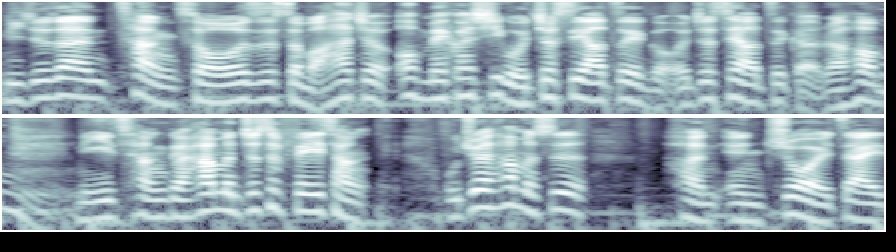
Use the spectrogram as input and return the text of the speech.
你就算唱错或是什么，他就哦没关系，我就是要这个，我就是要这个。然后你一唱对，他们就是非常，我觉得他们是很 enjoy 在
